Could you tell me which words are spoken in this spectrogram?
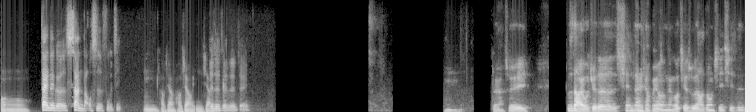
哦，在那个善导寺附近。嗯，好像好像有印象。对对对对对，嗯，对啊，所以不知道哎，我觉得现在小朋友能够接触到的东西，其实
